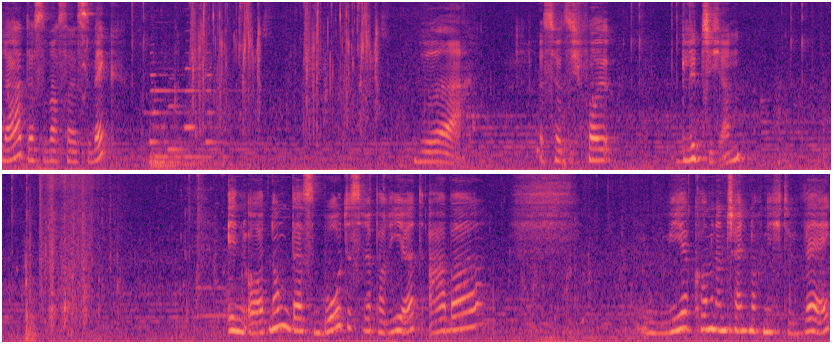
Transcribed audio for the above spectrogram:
Klar, das Wasser ist weg. Es hört sich voll glitschig an. In Ordnung, das Boot ist repariert, aber wir kommen anscheinend noch nicht weg.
